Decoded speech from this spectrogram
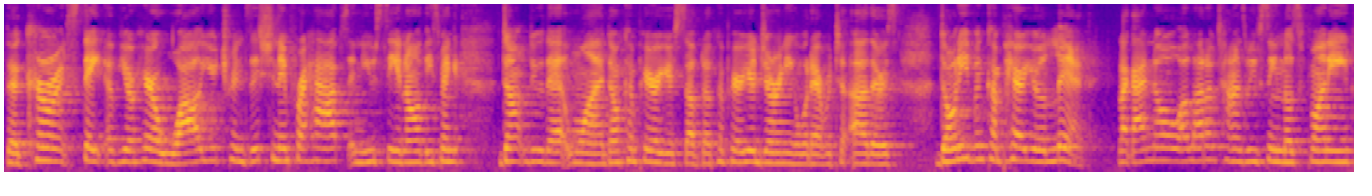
the current state of your hair while you're transitioning perhaps and you seeing all these things don't do that one. Don't compare yourself. Don't compare your journey or whatever to others. Don't even compare your length like I know a lot of times we've seen those funny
